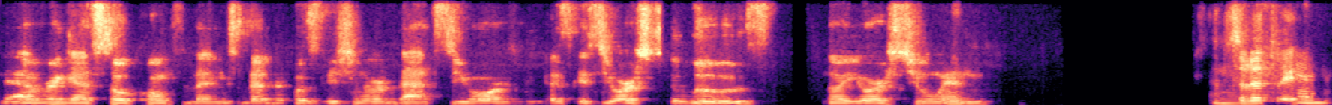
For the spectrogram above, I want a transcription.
Never get so confident that the position or that's yours because it's yours to lose, not yours to win. Absolutely. And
